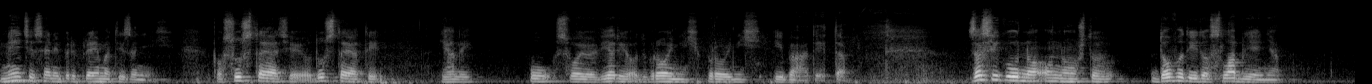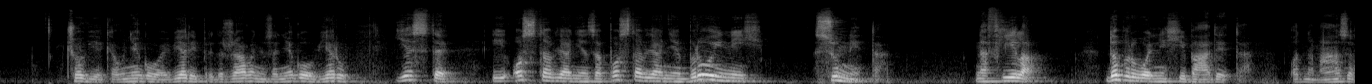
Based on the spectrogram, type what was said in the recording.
neće se ni pripremati za njih. Posustajaće i odustajati jeli, u svojoj vjeri od brojnih, brojnih ibadeta. Zasigurno ono što dovodi do slabljenja čovjeka u njegovoj vjeri, pridržavanju za njegovu vjeru, jeste i ostavljanje, zapostavljanje brojnih sunneta, na fila, dobrovoljnih ibadeta, od namaza,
